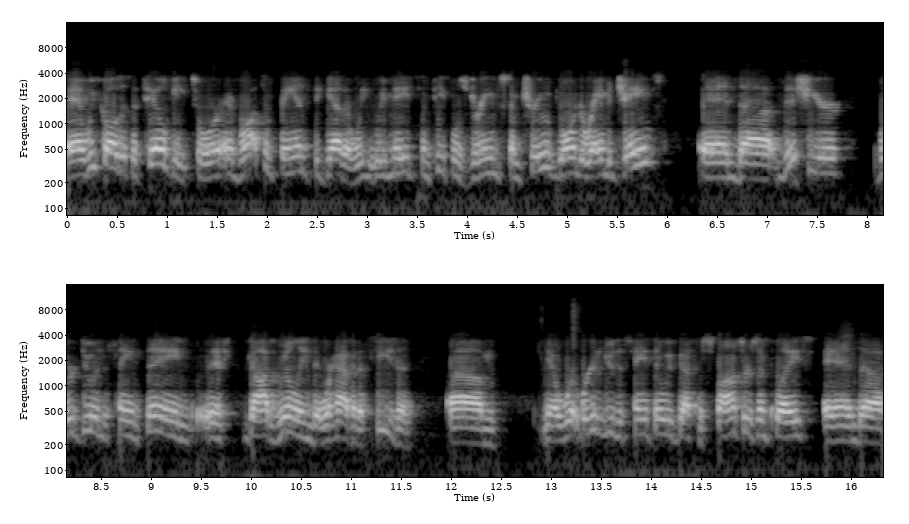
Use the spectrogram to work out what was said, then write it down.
And we called it the tailgate tour and brought some fans together. We, we made some people's dreams come true going to Raymond James. And uh, this year, we're doing the same thing, if God willing, that we're having a season. Um, you know, we're, we're going to do the same thing. We've got some sponsors in place, and uh,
